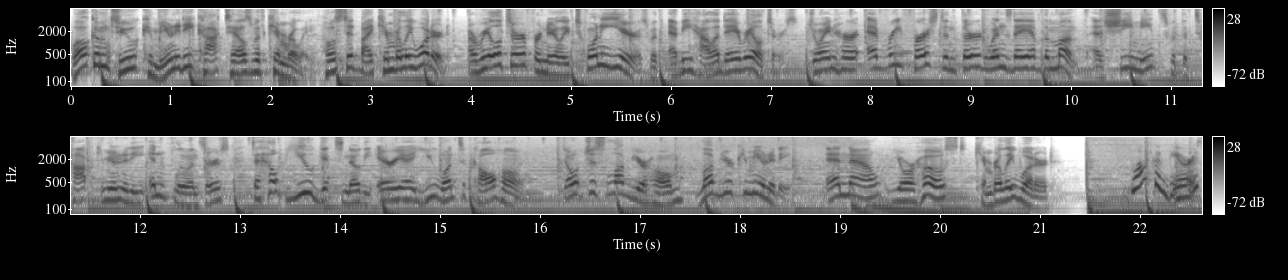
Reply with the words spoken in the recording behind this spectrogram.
Welcome to Community Cocktails with Kimberly, hosted by Kimberly Woodard, a realtor for nearly 20 years with Ebby Halliday Realtors. Join her every first and third Wednesday of the month as she meets with the top community influencers to help you get to know the area you want to call home. Don't just love your home, love your community. And now, your host, Kimberly Woodard. Welcome, viewers,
